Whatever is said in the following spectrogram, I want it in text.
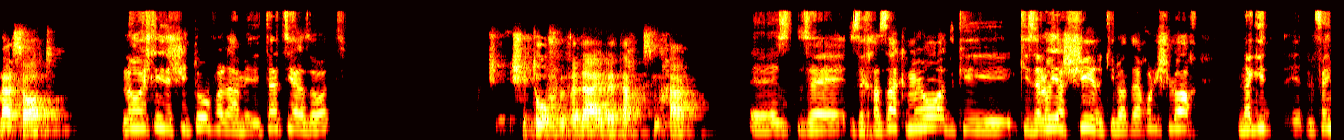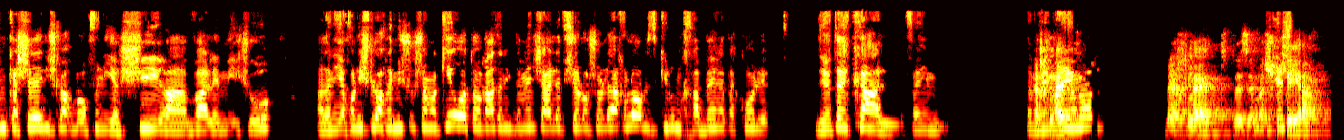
לעשות? לא, יש לי איזה שיתוף על המדיטציה הזאת. שיתוף, בוודאי, בטח, בשמחה. אה, זה, זה חזק מאוד, כי, כי זה לא ישיר, כאילו, אתה יכול לשלוח, נגיד, לפעמים קשה לשלוח באופן ישיר אהבה למישהו, אז אני יכול לשלוח למישהו שמכיר אותו, ואז אני מדמיין שהלב שלו שולח לו, וזה כאילו מחבר את הכל, זה יותר קל, לפעמים. אתה מבין מה אני אומר? בהחלט, וזה משפיע, יש...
